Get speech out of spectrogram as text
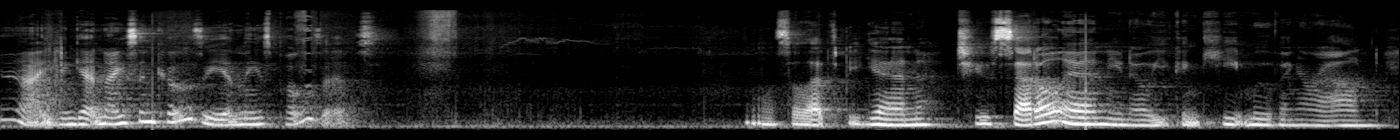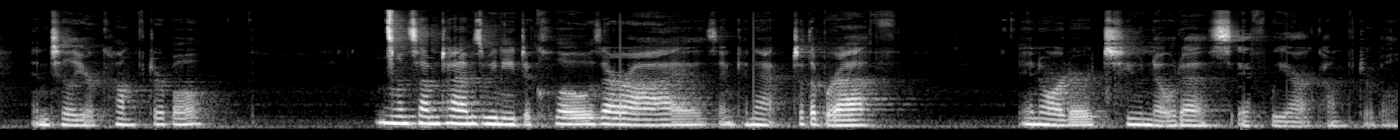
Yeah, you can get nice and cozy in these poses. So let's begin to settle in. You know, you can keep moving around until you're comfortable. And sometimes we need to close our eyes and connect to the breath in order to notice if we are comfortable.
